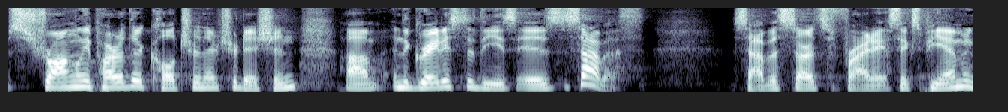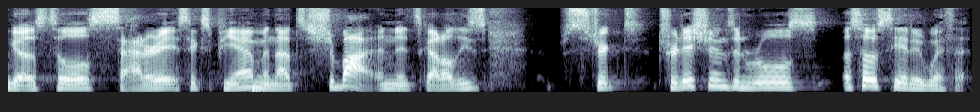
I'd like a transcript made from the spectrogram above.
strongly part of their culture and their tradition. Um, and the greatest of these is the Sabbath. Sabbath starts Friday at 6 p.m. and goes till Saturday at 6 p.m. and that's Shabbat. And it's got all these strict traditions and rules associated with it.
